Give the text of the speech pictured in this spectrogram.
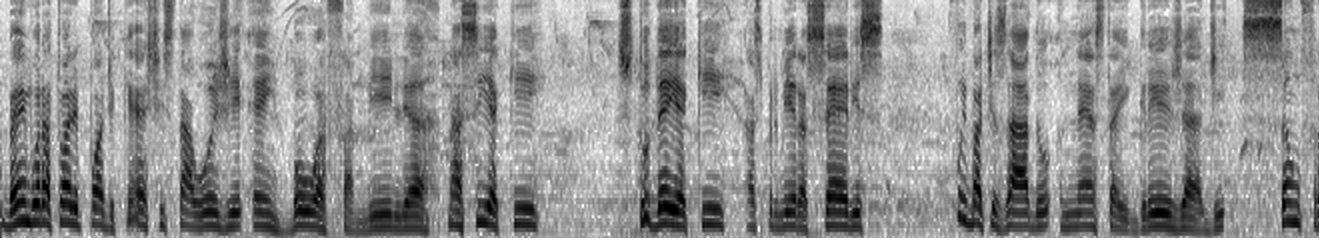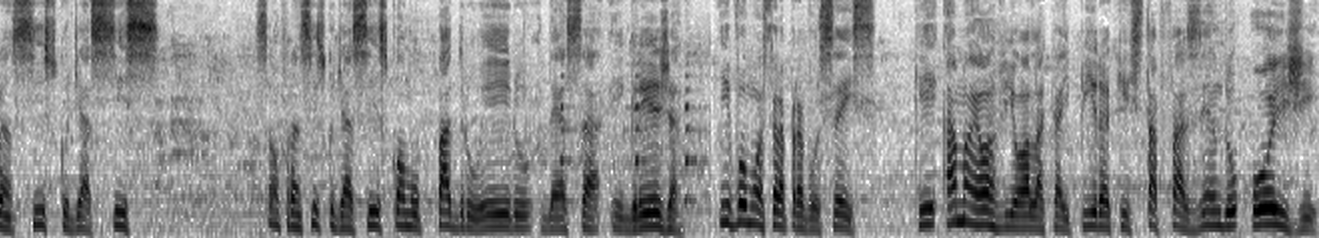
bem, Moratório Podcast está hoje em Boa Família. Nasci aqui, estudei aqui as primeiras séries, fui batizado nesta igreja de São Francisco de Assis. São Francisco de Assis como padroeiro dessa igreja. E vou mostrar para vocês que a maior viola caipira que está fazendo hoje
